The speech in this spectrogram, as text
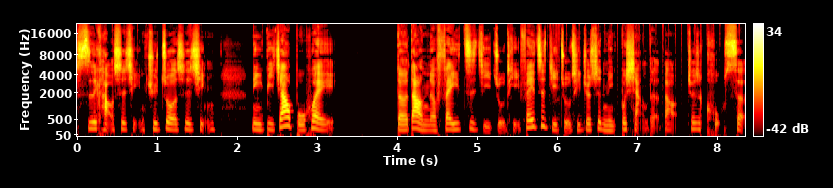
思考事情、去做事情，你比较不会得到你的非自己主题。非自己主题就是你不想得到，就是苦涩，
